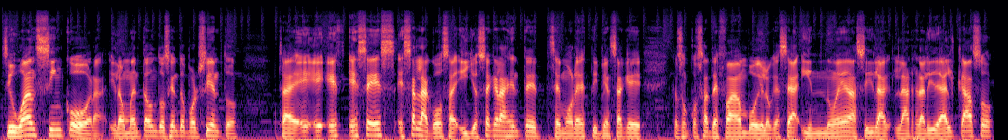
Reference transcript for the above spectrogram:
Si juegan 5 horas y le aumenta un 200%, o sea, e, e, es, esa es la cosa. Y yo sé que la gente se molesta y piensa que, son cosas de fanboy y lo que sea. Y no es así. La, realidad del caso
